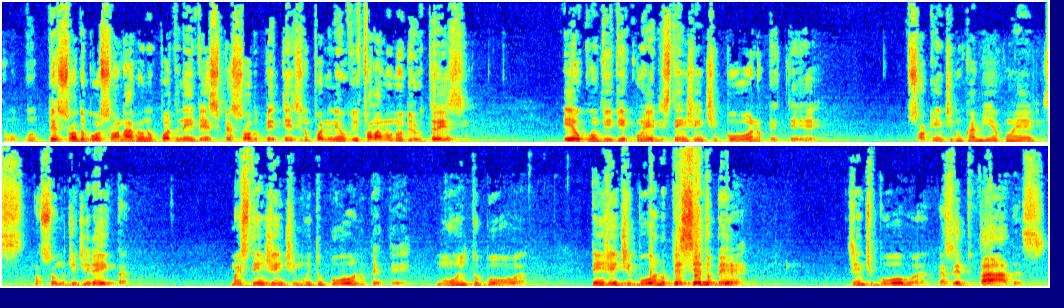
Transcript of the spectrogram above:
O pessoal do Bolsonaro não pode nem ver esse pessoal do PT, eles não podem nem ouvir falar no número 13. Eu convivi com eles, tem gente boa no PT, só que a gente não caminha com eles. Nós somos de direita. Mas tem gente muito boa no PT, muito boa. Tem gente boa no PCdoB, gente boa, as deputadas.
